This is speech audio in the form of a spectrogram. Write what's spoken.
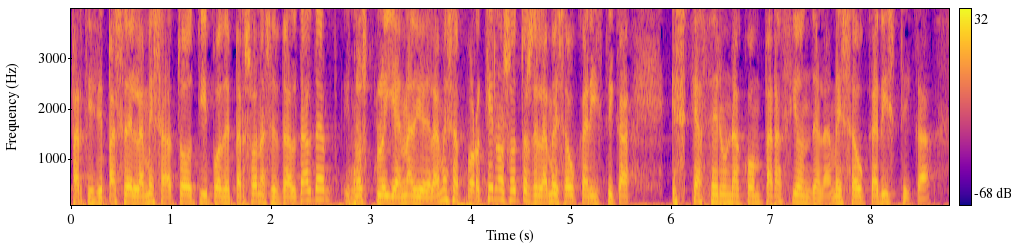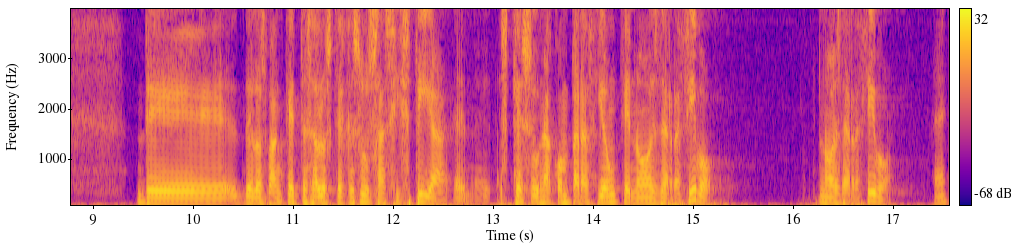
participase de la mesa a todo tipo de personas y tal, tal, tal, y no excluía a nadie de la mesa. ¿Por qué nosotros de la mesa eucarística es que hacer una comparación de la mesa eucarística de, de los banquetes a los que Jesús asistía? eh, Es que es una comparación que no es de recibo. No es de recibo. ¿eh?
